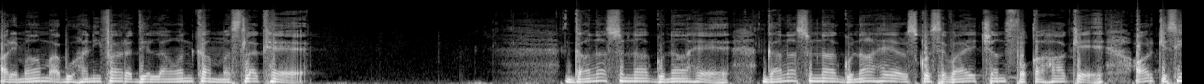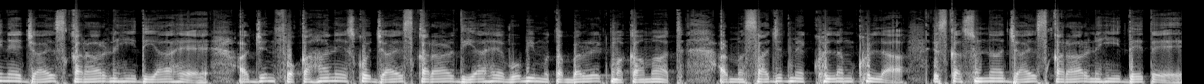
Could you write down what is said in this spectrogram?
اور امام ابو حنیفہ رضی اللہ عنہ کا مسلک ہے۔ گانا سننا گناہ ہے، گانا سننا گناہ ہے اور اس کو سوائے چند فقہا کے، اور کسی نے جائز قرار نہیں دیا ہے۔ اور جن فقہا نے اس کو جائز قرار دیا ہے، وہ بھی متبرک مقامات اور مساجد میں کھلم کھلا، اس کا سننا جائز قرار نہیں دیتے۔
